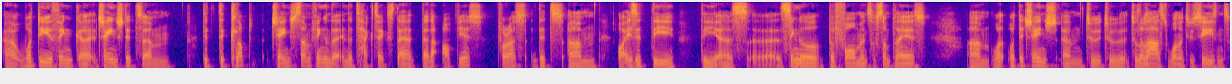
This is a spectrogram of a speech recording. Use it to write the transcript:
uh, what do you think uh, changed? It um, did the club change something in the in the tactics that that are obvious for us? That's um, or is it the the uh, uh, single performance of some players? Um, what what they changed um, to to to the last one or two seasons,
